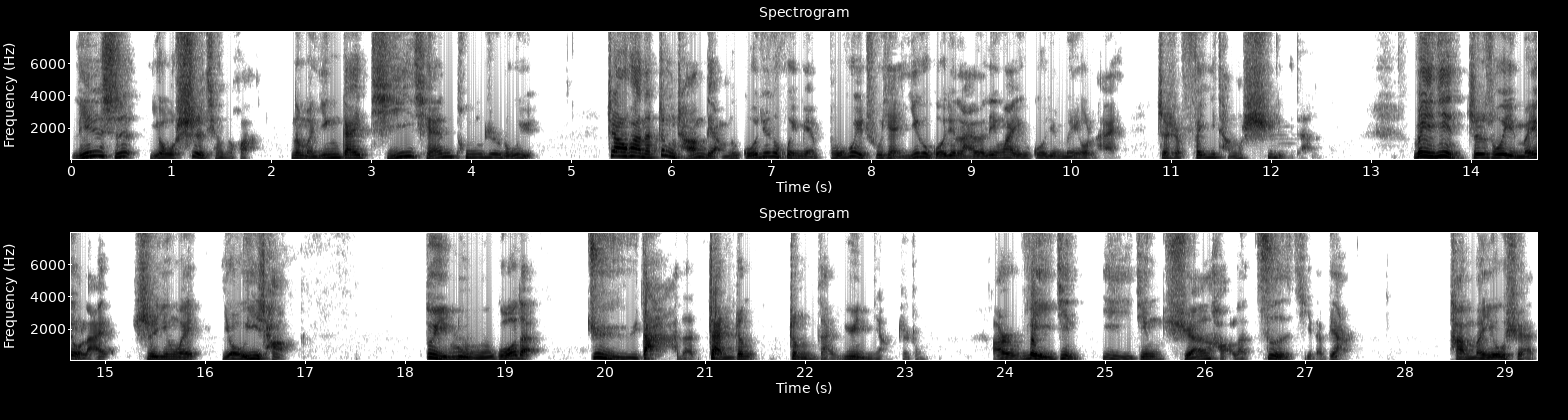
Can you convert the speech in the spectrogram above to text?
临时有事情的话，那么应该提前通知鲁允。这样的话呢，正常两个国君的会面不会出现一个国君来了，另外一个国君没有来，这是非常失礼的。魏晋之所以没有来，是因为有一场对鲁国的巨大的战争正在酝酿之中，而魏晋已经选好了自己的边儿，他没有选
